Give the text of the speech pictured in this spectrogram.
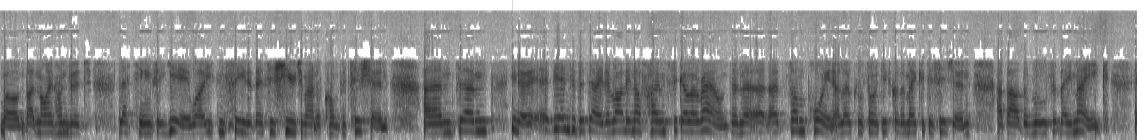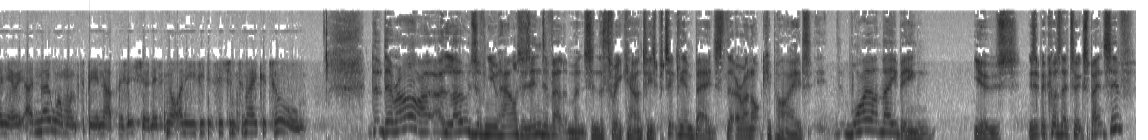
well, about 900 lettings a year. Well, you can see that there's a huge amount of competition. And, um, you know, at the end of the day, there aren't enough homes to go around. And at, at some point, a local authority's got to make a decision about the rules that they make. And, you know, and no one wants to be in that position. It's not an easy decision to make at all. there are uh, loads of new houses in developments in the three counties, particularly in beds that are unoccupied. Why aren't they being used? Is it because they're too expensive?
